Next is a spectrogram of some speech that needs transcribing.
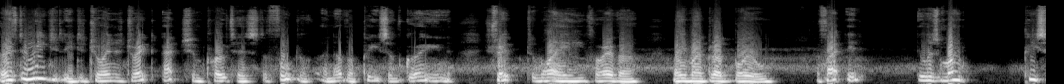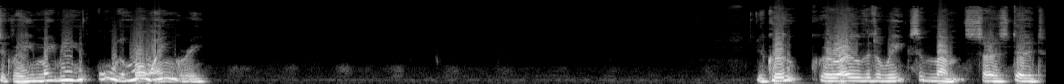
I left immediately to join a direct action protest. The thought of another piece of green stripped away forever made my blood boil. The fact that it was my piece of green made me all the more angry. The group grew over the weeks and months, so as did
